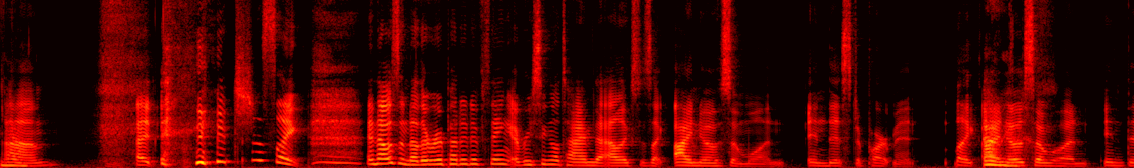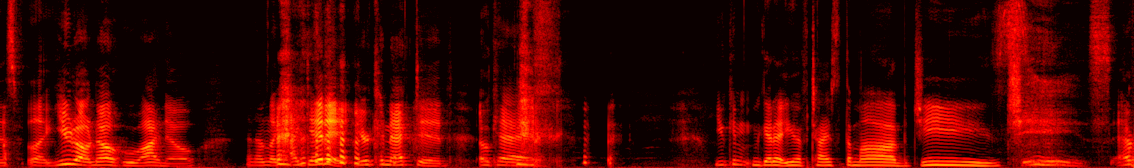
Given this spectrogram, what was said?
Yeah. Um, I, it's just like, and that was another repetitive thing. Every single time that Alex is like, I know someone in this department. Like, Oh, I yeah. know someone in this. Like, you don't know who I know. And I'm like, I get it. You're connected. Okay. You can You get it. You have ties with the mob. Jeez. Jeez, every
